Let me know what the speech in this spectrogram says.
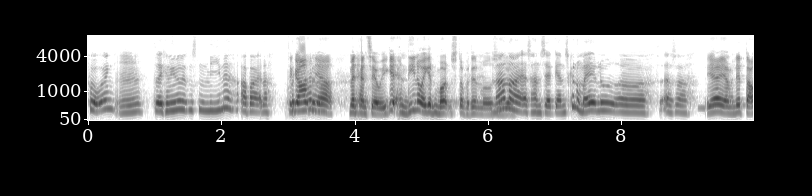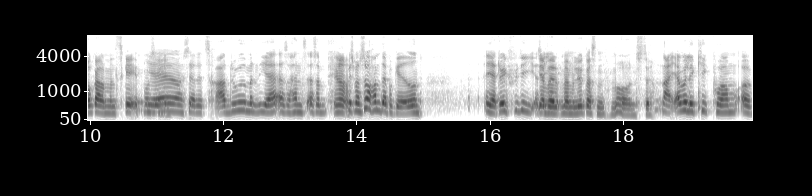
på, ikke? Mm. Det han ligner lidt en sådan minearbejder. Det gør han, ja. Men han ser jo ikke, han ligner jo ikke et monster på den måde, Nej, synes jeg. nej, altså han ser ganske normal ud, og altså, Ja, jeg er lidt daggammel skæb, måske. ja, og ser lidt træt ud, men ja, altså, han, altså ja. hvis man så ham der på gaden, ja, det er jo ikke fordi, altså, ja man, man vil jo ikke være sådan, monster. nej, jeg vil ikke kigge på ham, og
